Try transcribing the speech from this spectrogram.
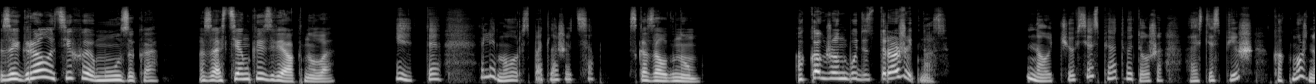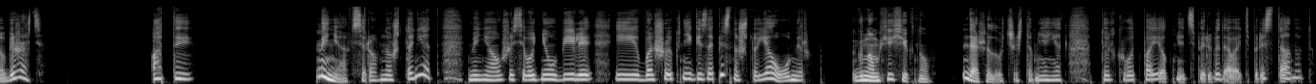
Заиграла тихая музыка. За стенкой звякнула. «Это лемур спать ложится», — сказал гном. «А как же он будет сторожить нас?» «Ночью все спят, вы тоже. А если спишь, как можно убежать?» «А ты?» «Меня все равно, что нет. Меня уже сегодня убили, и в большой книге записано, что я умер». Гном хихикнул. «Даже лучше, что меня нет. Только вот паёк мне теперь выдавать перестанут».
